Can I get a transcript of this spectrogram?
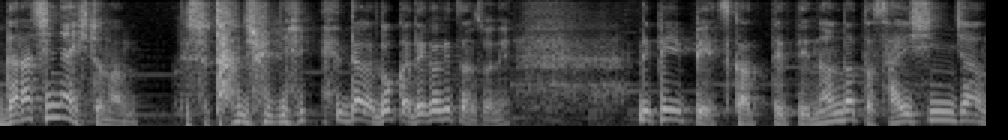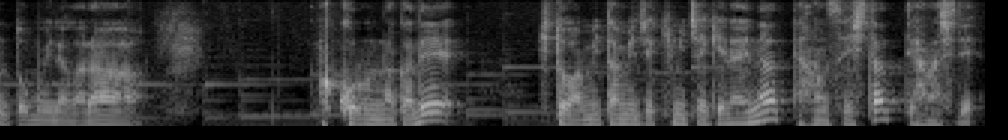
だらしない人なんですよ、単純に。だからどっか出かけてたんですよね。で、ペイペイ使ってて、なんだったら最新じゃんと思いながら、心の中で人は見た目じゃ決めちゃいけないなって反省したって話で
